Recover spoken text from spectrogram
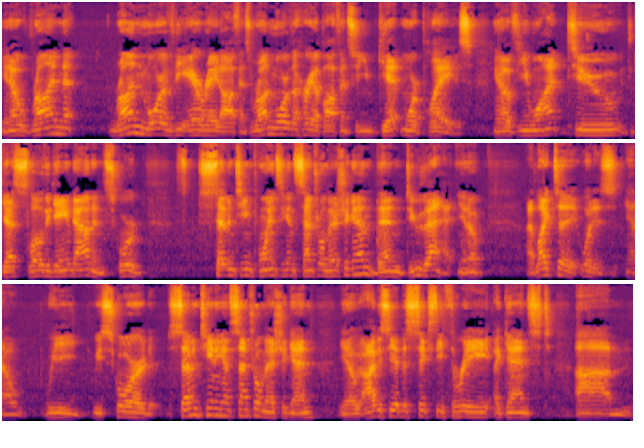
you know run run more of the air raid offense, run more of the hurry up offense, so you get more plays. You know, if you want to get slow the game down and score 17 points against Central Michigan, then do that. You know, I'd like to. What is you know we we scored 17 against Central Michigan. You know, we obviously had the 63 against um,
